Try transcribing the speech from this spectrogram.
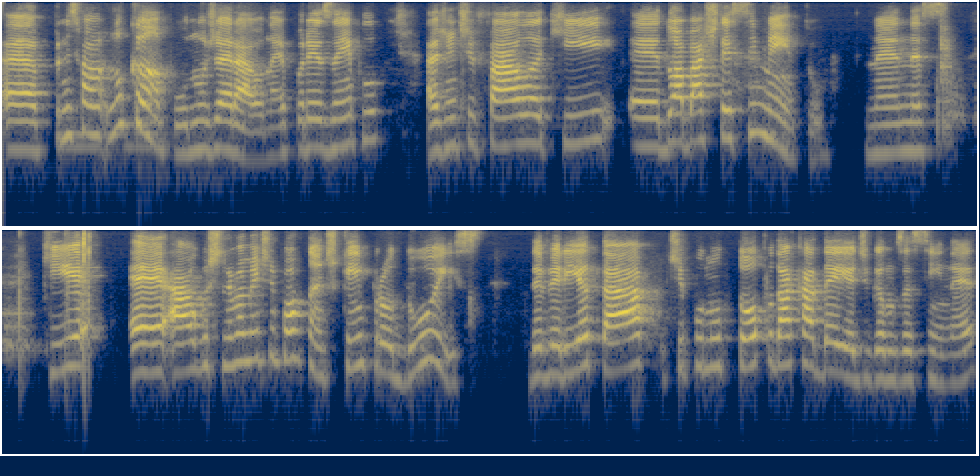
é, principalmente no campo, no geral, né? Por exemplo, a gente fala aqui é, do abastecimento, né? Nesse, que é algo extremamente importante. Quem produz deveria estar, tá, tipo, no topo da cadeia, digamos assim, né?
